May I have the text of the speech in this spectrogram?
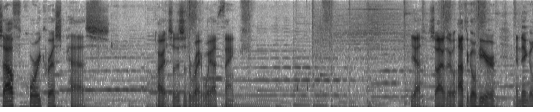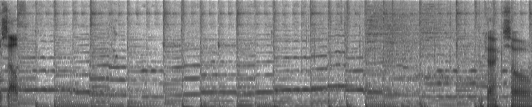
South Quarrycrest Pass. Alright, so this is the right way, I think. Yeah, so I have, to, I have to go here and then go south. Okay, so...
